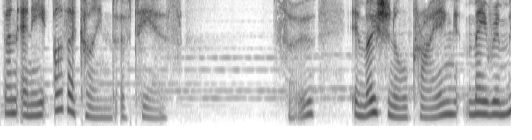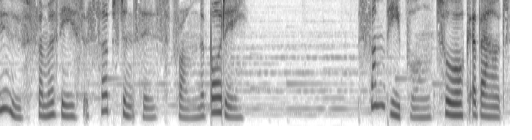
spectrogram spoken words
than any other kind of tears. So, emotional crying may remove some of these substances from the body. Some people talk about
